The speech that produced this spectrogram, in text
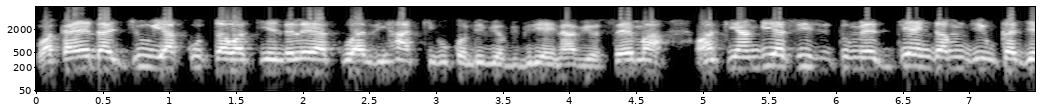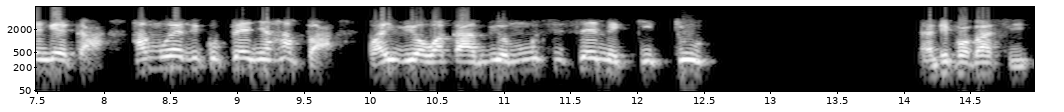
Wakaenda juu ya kuta wakiendelea kuadhihaki huko ndivyo Biblia inavyosema. Wakiambia sisi tumejenga mji ukajengeka hamwezi kupenya hapa. Kwa hivyo wakaambiwa msiseme kitu. Na ndipo basi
